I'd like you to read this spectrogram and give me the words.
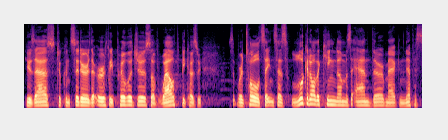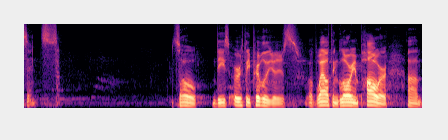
He was asked to consider the earthly privileges of wealth because we're told, Satan says, Look at all the kingdoms and their magnificence. So, these earthly privileges of wealth and glory and power, um,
